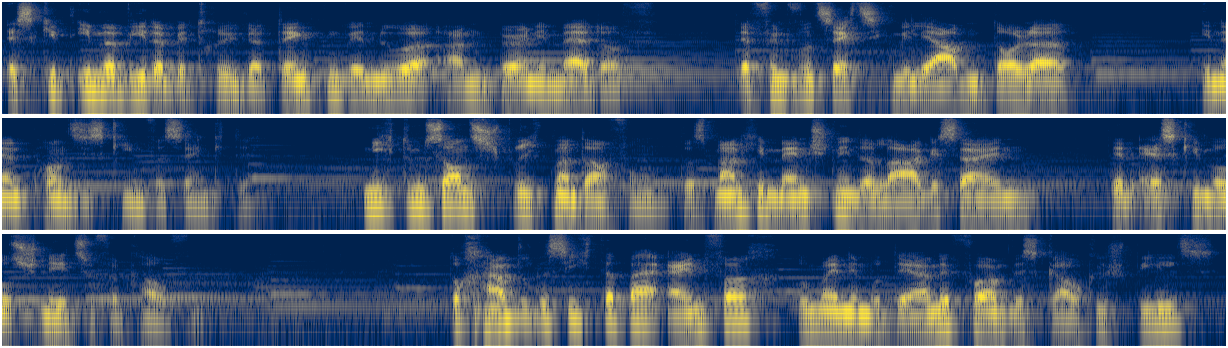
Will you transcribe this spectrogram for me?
Es gibt immer wieder Betrüger. Denken wir nur an Bernie Madoff, der 65 Milliarden Dollar in ein Ponzi-Scheme versenkte. Nicht umsonst spricht man davon, dass manche Menschen in der Lage seien, den Eskimos Schnee zu verkaufen. Doch handelt es sich dabei einfach um eine moderne Form des Gaukelspiels,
